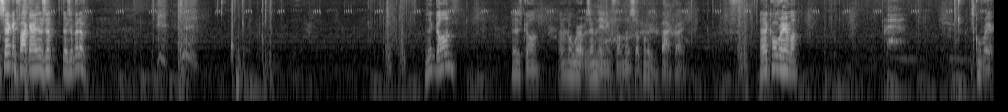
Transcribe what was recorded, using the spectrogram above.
second, fat guy. There's a there's a bit of Is it gone? It is gone. I don't know where it was emanating from though, so I'll probably be back, right? Uh, come over here, man. Let's go over here.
